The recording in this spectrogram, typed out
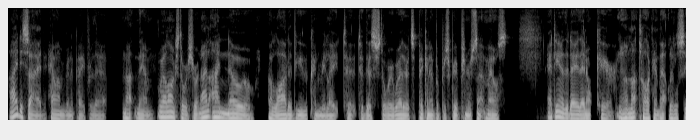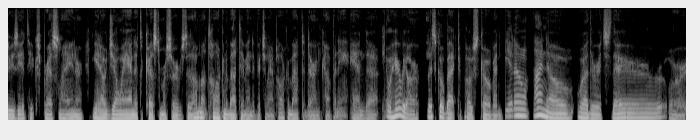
I decide how I'm going to pay for that, not them. Well, long story short, and I, I know a lot of you can relate to, to this story, whether it's picking up a prescription or something else at the end of the day, they don't care. Now, I'm not talking about little Susie at the express lane or, you know, Joanne at the customer service. I'm not talking about them individually. I'm talking about the darn company. And, uh, well, here we are. Let's go back to post COVID. You know, I know whether it's there or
